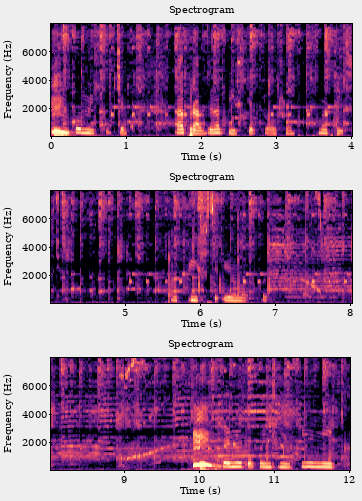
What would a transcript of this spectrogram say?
Pomyślcie. Naprawdę, napiszcie, proszę. Napiszcie. Napiszcie, ile ma trwać. Za minutę kończymy filmik.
